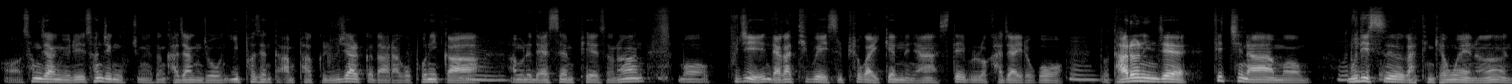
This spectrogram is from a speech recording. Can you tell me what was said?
어, 성장률이 선진국 중에서는 가장 좋은 2% 안팎을 유지할 거다라고 보니까 음. 아무래도 S&P에서는 뭐 굳이 negative에 있을 필요가 있겠느냐 stable로 가자 이러고 음. 또 다른 이제 피치나 뭐 무디스. 무디스 같은 경우에는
